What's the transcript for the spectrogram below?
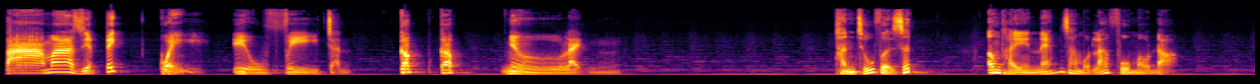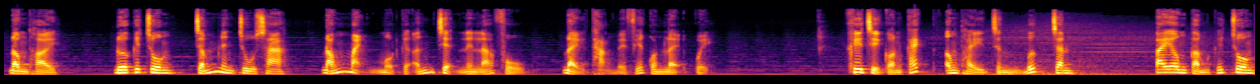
tà ma diệt tích, quỷ yêu phi trần, cấp cấp như lệnh. Thần chú vừa dứt, ông thầy ném ra một lá phù màu đỏ. Đồng thời, đưa cái chuông chấm lên chu sa, đóng mạnh một cái ấn triện lên lá phù, đẩy thẳng về phía con lệ quỷ khi chỉ còn cách, ông thầy chừng bước chân. Tay ông cầm cái chuông,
